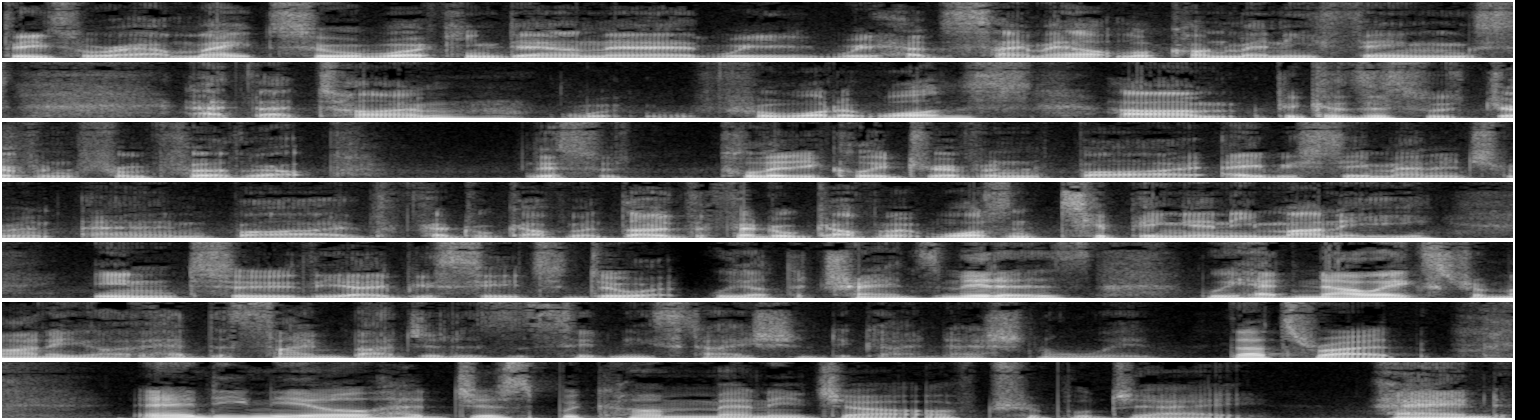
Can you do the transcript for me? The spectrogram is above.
These were our mates who were working down there. We, we had the same outlook on many things at that time w- for what it was, um, because this was driven from further up. This was politically driven by ABC management and by the federal government, though the federal government wasn't tipping any money into the ABC to do it. We got the transmitters. We had no extra money. I had the same budget as the Sydney station to go national with. That's right. Andy Neal had just become manager of Triple J. And,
